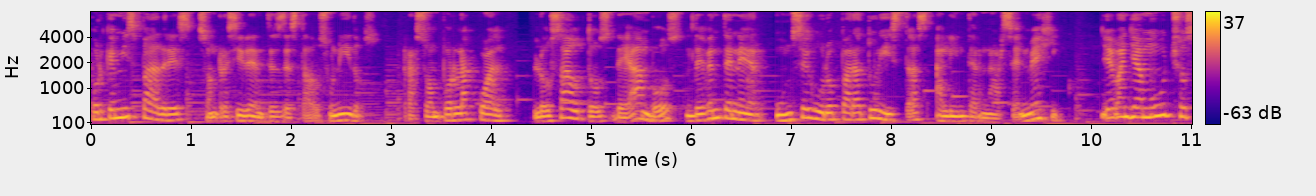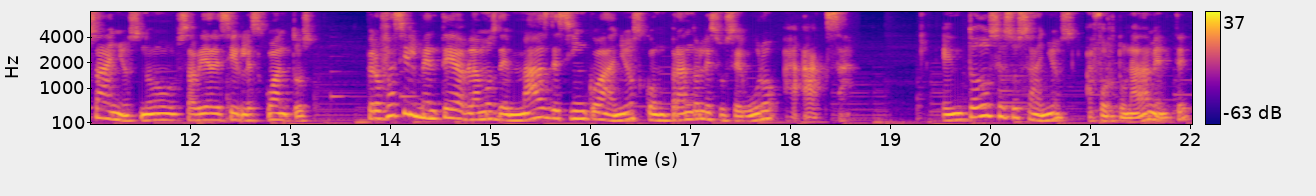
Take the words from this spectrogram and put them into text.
porque mis padres son residentes de Estados Unidos, razón por la cual los autos de ambos deben tener un seguro para turistas al internarse en México. Llevan ya muchos años, no sabría decirles cuántos, pero fácilmente hablamos de más de cinco años comprándole su seguro a AXA. En todos esos años, afortunadamente,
